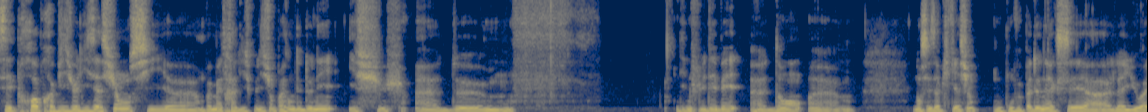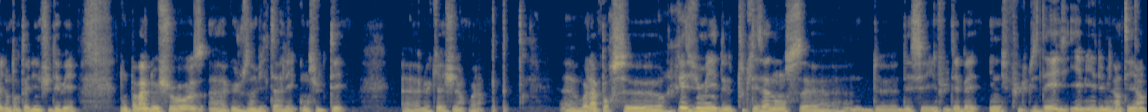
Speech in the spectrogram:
ses propres visualisations si on veut mettre à disposition par exemple des données issues de d'InfluDB dans dans ces applications. Donc on ne veut pas donner accès à la UI en tant que tel d'InfluDB. Donc pas mal de choses euh, que je vous invite à aller consulter euh, le cas échéant. Voilà. Euh, voilà pour ce résumé de toutes les annonces de, de, ces InfluDB, Influx Days IMIA 2021.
